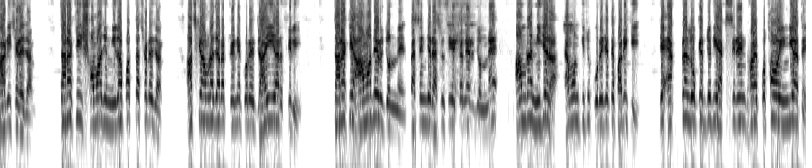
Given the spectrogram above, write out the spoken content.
গাড়ি ছেড়ে যান। তারা কি সমাজ নিরাপত্তা ছেড়ে যান? আজকে আমরা যারা ট্রেনে করে যাই আর ফিরি, তারা কি আমাদের জন্য প্যাসেঞ্জার অ্যাসোসিয়েশনের জন্য আমরা নিজেরা এমন কিছু করে যেতে পারি কি? যে একটা লোকের যদি অ্যাক্সিডেন্ট হয় কোথাও ইন্ডিয়াতে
